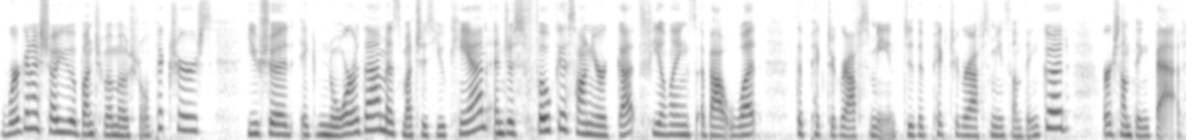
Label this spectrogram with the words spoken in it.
we're going to show you a bunch of emotional pictures. You should ignore them as much as you can and just focus on your gut feelings about what the pictographs mean. Do the pictographs mean something good or something bad?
